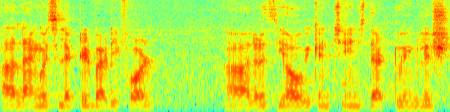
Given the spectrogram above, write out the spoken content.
language selected by default. Uh, let us see how we can change that to English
